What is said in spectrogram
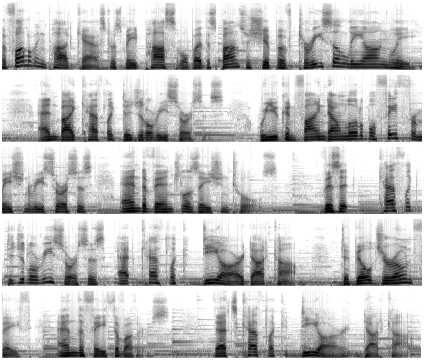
The following podcast was made possible by the sponsorship of Teresa Leong Lee and by Catholic Digital Resources, where you can find downloadable faith formation resources and evangelization tools. Visit Catholic Digital Resources at CatholicDR.com to build your own faith and the faith of others. That's CatholicDR.com.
